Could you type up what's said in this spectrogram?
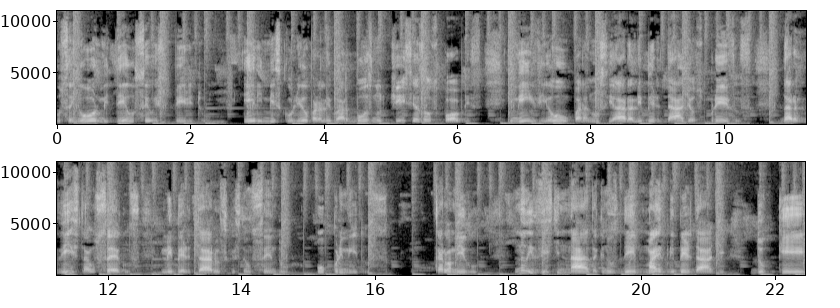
O Senhor me deu seu espírito ele me escolheu para levar boas notícias aos pobres e me enviou para anunciar a liberdade aos presos, dar vista aos cegos, libertar os que estão sendo oprimidos. Caro amigo, não existe nada que nos dê mais liberdade do que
